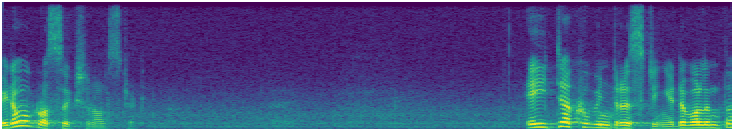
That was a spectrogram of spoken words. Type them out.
এটাও ক্রস সেকশনাল স্টাডি এইটা খুব ইন্টারেস্টিং এটা বলেন তো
